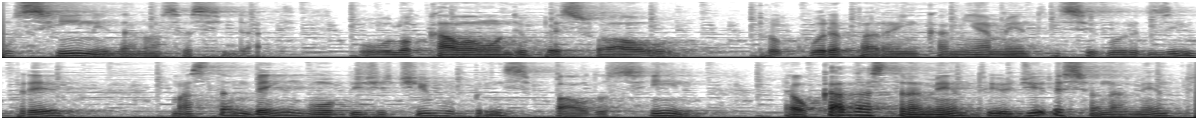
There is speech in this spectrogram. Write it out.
o Cine da nossa cidade. O local onde o pessoal procura para encaminhamento de seguro-desemprego mas também o objetivo principal do Cine é o cadastramento e o direcionamento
